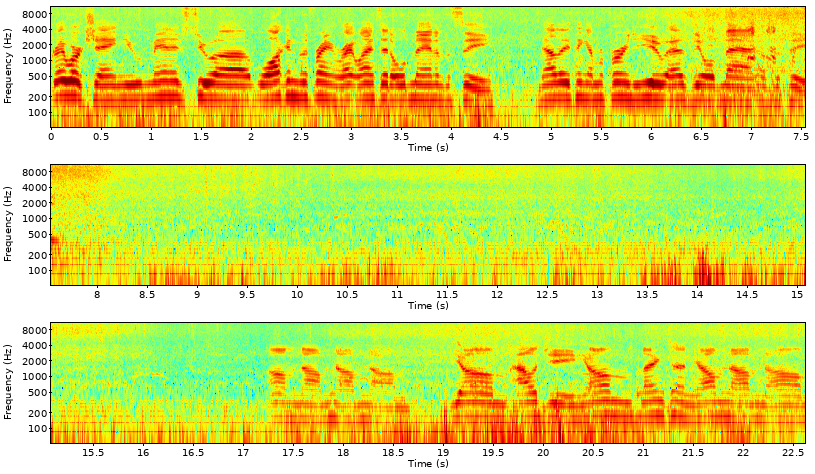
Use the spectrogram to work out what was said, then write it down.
Great work, Shane. You managed to uh, walk into the frame right when I said old man of the sea. Now they think I'm referring to you as the old man of the sea. Um nom nom nom. Yum algae. Yum plankton. Yum nom nom.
